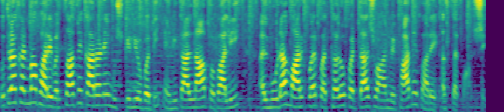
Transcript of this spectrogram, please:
ઉત્તરાખંડમાં ભારે વરસાદને કારણે મુશ્કેલીઓ વધી નૈનીતાલના પવાલી અલમોડા માર્ગ પર પથ્થરો પડતા જ વાહન વ્યવહારને ભારે અસર પહોંચી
